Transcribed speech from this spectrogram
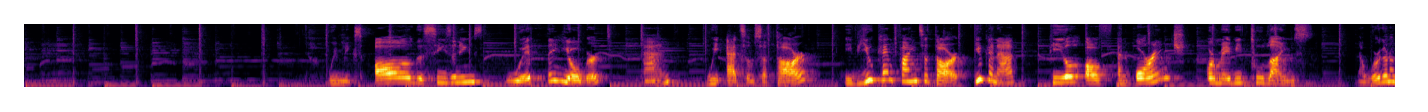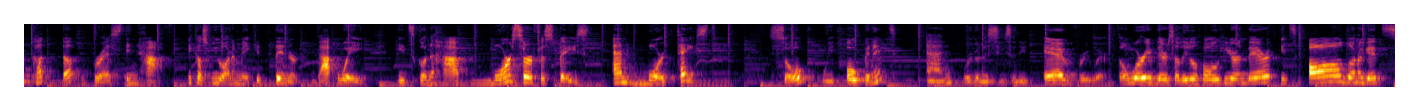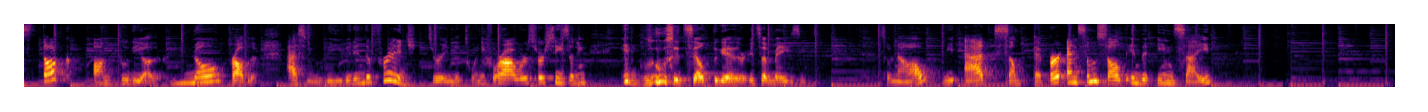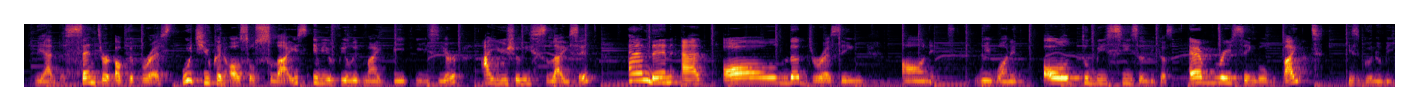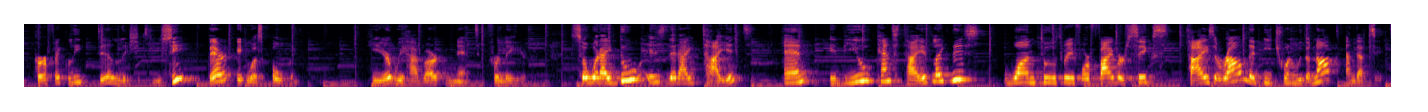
We mix all the seasonings with the yogurt and we add some za'atar. If you can't find za'atar, you can add peel of an orange or maybe two limes. Now we're gonna cut the breast in half because we wanna make it thinner. That way, it's gonna have more surface space and more taste. So we open it and we're gonna season it everywhere. Don't worry if there's a little hole here and there, it's all gonna get stuck onto the other. No problem. As you leave it in the fridge during the 24 hours for seasoning, it glues itself together. It's amazing. So now we add some pepper and some salt in the inside we add the center of the breast, which you can also slice if you feel it might be easier. I usually slice it and then add all the dressing on it. We want it all to be seasoned because every single bite is gonna be perfectly delicious. You see, there it was open. Here we have our net for later. So what I do is that I tie it and if you can't tie it like this, one, two, three, four, five, or six ties around and each one with a knot, and that's it.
